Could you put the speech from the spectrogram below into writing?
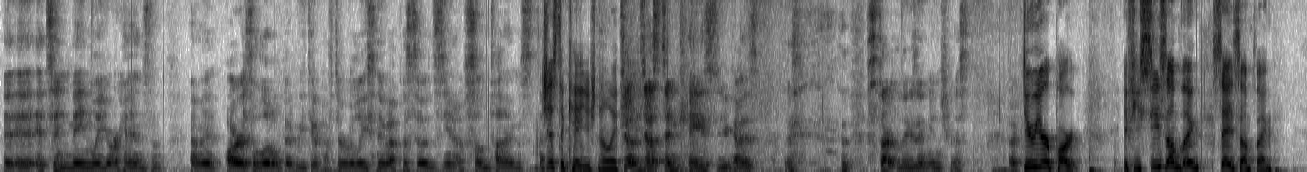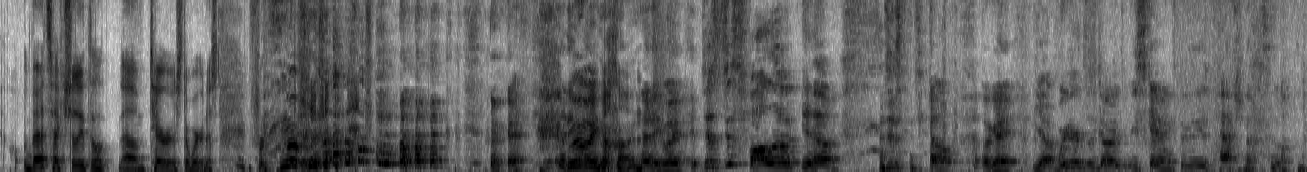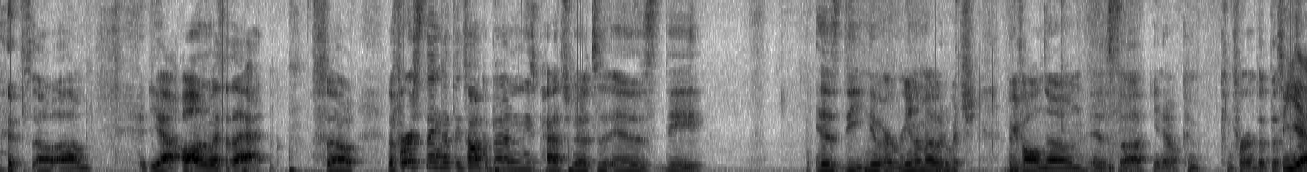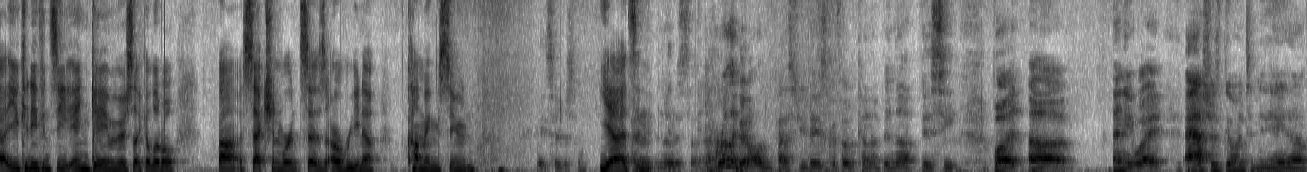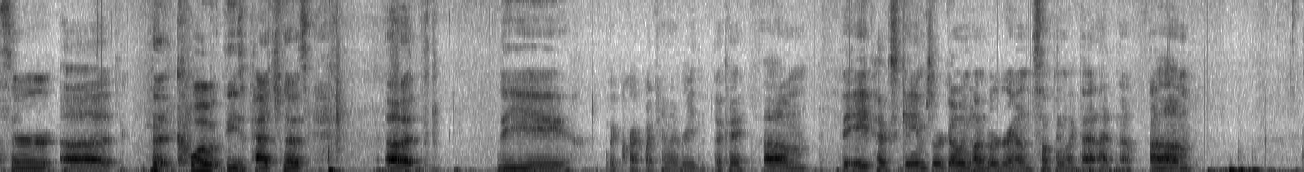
it, it, it's in mainly your hands. And, I mean, ours a little bit. We do have to release new episodes, you know, sometimes. Just occasionally. Ju- just in case you guys start losing interest. Do your part. If you see something, say something. That's actually the um, terrorist awareness. For moving, okay. moving on. Anyway, just just follow, you know. just tell. Okay, yeah, we're just going to be skimming through these patch notes a little bit. So, um, yeah, on with that. So, the first thing that they talk about in these patch notes is the is the new arena mode, which we've all known is uh, you know con- confirmed at this point. Yeah, you can even see in game there's like a little uh, section where it says arena coming soon. Wait, seriously. Yeah, it's I didn't in. notice that. I've really been on the past few days because I've kind of been uh, busy. But uh, anyway, Ash is going to be the announcer. Uh, quote these patch notes. Uh, the wait crap! Why can't I read? Okay. Um, the Apex games are going underground, something like that. I don't know. Um,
